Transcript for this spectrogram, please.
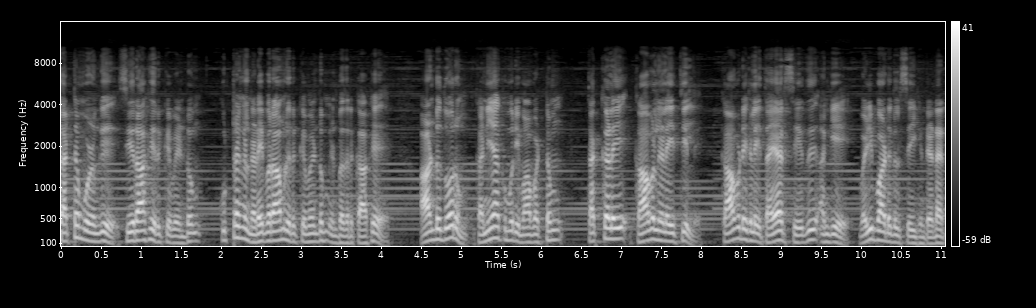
சட்டம் ஒழுங்கு சீராக இருக்க வேண்டும் குற்றங்கள் நடைபெறாமல் இருக்க வேண்டும் என்பதற்காக ஆண்டுதோறும் கன்னியாகுமரி மாவட்டம் தக்கலை காவல் நிலையத்தில் காவடிகளை தயார் செய்து அங்கே வழிபாடுகள் செய்கின்றனர்.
